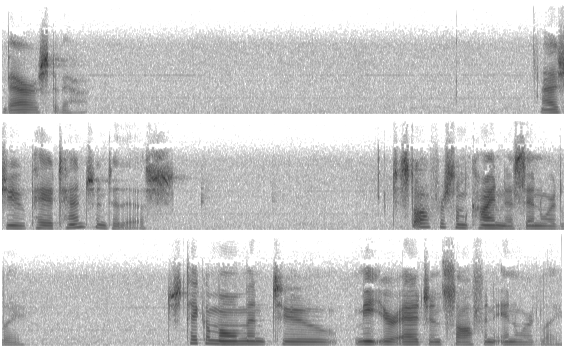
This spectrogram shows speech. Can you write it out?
embarrassed about? As you pay attention to this, just offer some kindness inwardly. Just take a moment to meet your edge and soften inwardly.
